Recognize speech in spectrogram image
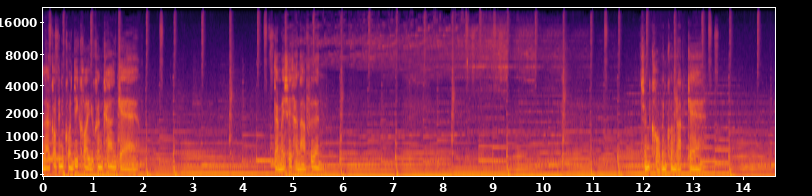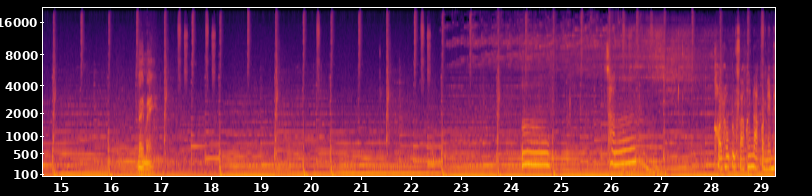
แล้วก็เป็นคนที่คอยอยู่ข้างๆ แก แต่ไม่ใช่ฐานะเพื่อน ฉันขอเป็นคนรักแก ได้ไหม อืม ฉัน ขอโทรปรึกษาเพื่อนรักก่อนได้ไหม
